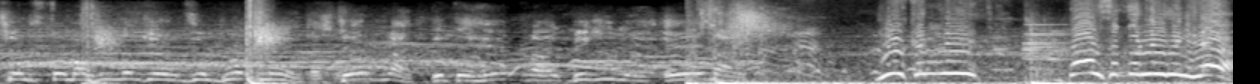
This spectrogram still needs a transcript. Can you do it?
Tips for my hooligans in Brooklyn. That's dead right. Get the head right. Biggie there every night. You can read! Both of the reading here!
